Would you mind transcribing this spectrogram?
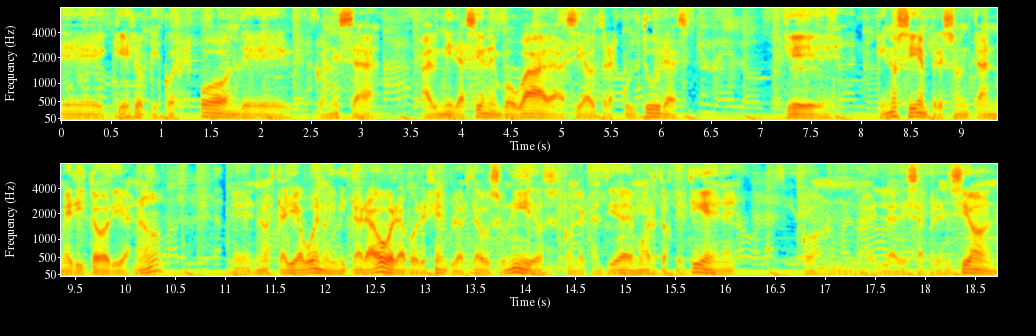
eh, que es lo que corresponde con esa admiración embobada hacia otras culturas que, que no siempre son tan meritorias, ¿no? Eh, no estaría bueno imitar ahora, por ejemplo, a Estados Unidos, con la cantidad de muertos que tiene, con la, desaprensión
